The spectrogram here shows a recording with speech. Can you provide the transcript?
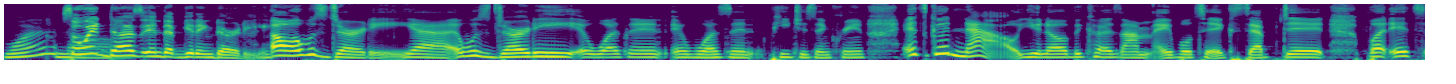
What? So it does end up getting dirty. Oh, it was dirty. Yeah, it was dirty. It wasn't. It wasn't peaches and cream. It's good now, you know, because I'm able to accept it. But it's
